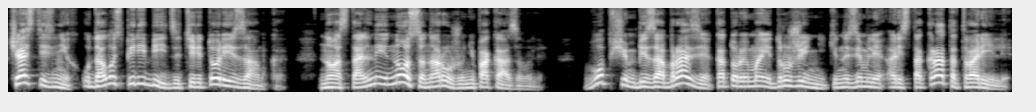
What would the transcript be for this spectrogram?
Часть из них удалось перебить за территорией замка, но остальные носа наружу не показывали. В общем, безобразие, которое мои дружинники на земле аристократа творили,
